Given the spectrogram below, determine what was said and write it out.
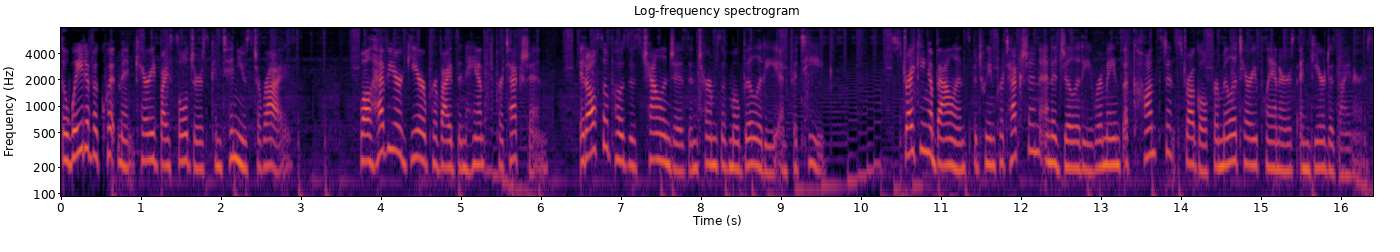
the weight of equipment carried by soldiers continues to rise. While heavier gear provides enhanced protection, it also poses challenges in terms of mobility and fatigue. Striking a balance between protection and agility remains a constant struggle for military planners and gear designers.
